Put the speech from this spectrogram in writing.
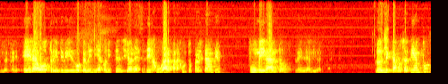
libertarios. Era otro individuo que venía con intenciones de jugar para Juntos por el Cambio, fumigando la idea libertaria. Lo detectamos a tiempo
